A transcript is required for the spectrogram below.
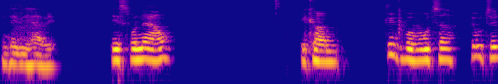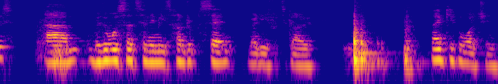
and there we have it. This will now become drinkable water, filtered, um, with the water telling me it's 100% ready for to go. Thank you for watching.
